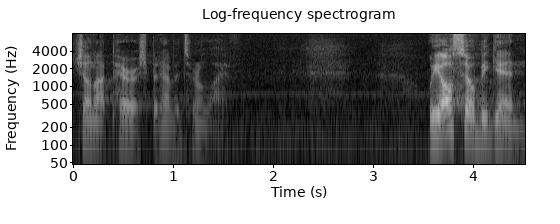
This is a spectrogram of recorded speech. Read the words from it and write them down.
shall not perish but have eternal life. We also begin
